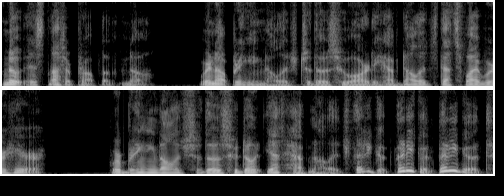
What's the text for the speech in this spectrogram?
No, it's not a problem, no. We're not bringing knowledge to those who already have knowledge. That's why we're here. We're bringing knowledge to those who don't yet have knowledge. Very good, very good, very good,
